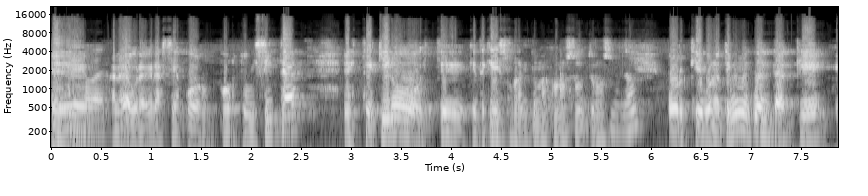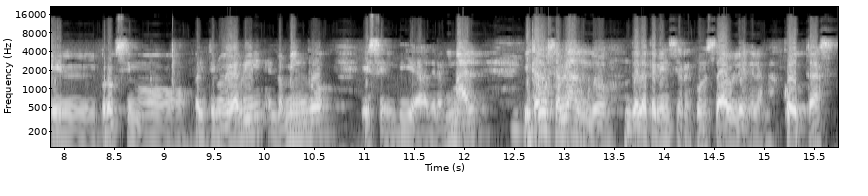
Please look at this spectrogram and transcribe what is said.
eh, Ana Laura, gracias por, por tu visita. Este, quiero este, que te quedes un ratito más con nosotros, ¿No? porque, bueno, teniendo en cuenta que el próximo 29 de abril, el domingo, es el Día del Animal, y estamos hablando de la tenencia responsable de las mascotas,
